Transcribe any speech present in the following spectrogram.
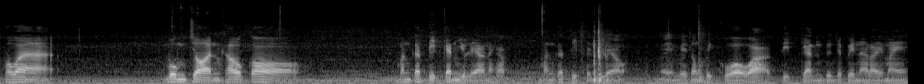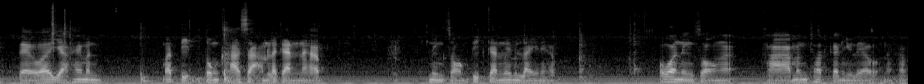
เพราะว่าวงจรเขาก็ มันก็ติดกันอยู่แล้วนะครับ มันก็ติดกันอยู่แล้ว ไม่ไม่ต้องไปกลัวว่าติดกันจนจะเป็นอะไรไหมแต่ว่าอยากให้มันมาติดตรงขาสามแล้วกันนะครับ หนึ่งสองติดกันไม่เป็นไรนะครับ เพราะว่าหนึ่งสองอะขามันช็อตกันอยู่แล้วนะครับ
